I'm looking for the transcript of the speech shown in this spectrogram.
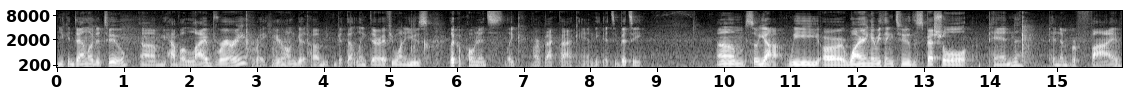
You can download it too. Um, we have a library right here on GitHub. You can get that link there if you want to use the components like our backpack and the Itsy Bitsy. Um, so yeah, we are wiring everything to the special pin, pin number five.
